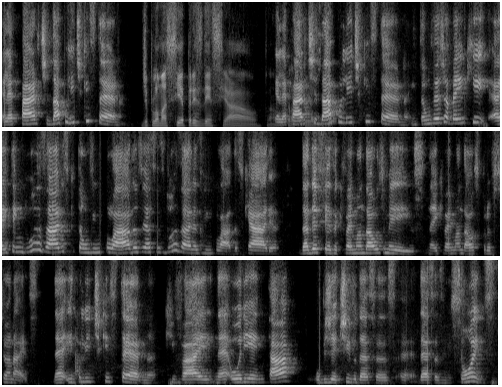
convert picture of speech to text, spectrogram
ela é parte da política externa diplomacia presidencial. Ela é parte da política externa. Então veja bem que aí tem duas áreas que estão vinculadas e essas duas áreas vinculadas, que é a área da defesa que vai mandar os meios, né, que vai mandar os profissionais, né, e política externa que vai, né, orientar o objetivo dessas é, dessas missões.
